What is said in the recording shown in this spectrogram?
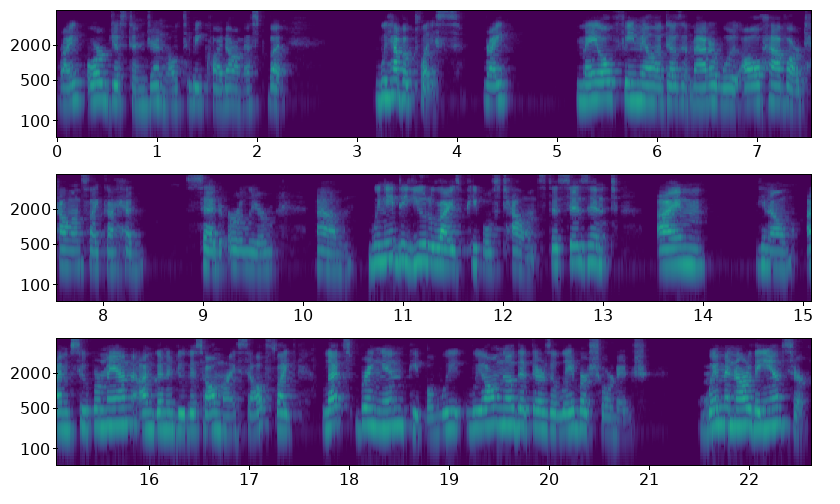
right? Or just in general, to be quite honest. But we have a place, right? male, female, it doesn't matter. We all have our talents, like I had said earlier. Um, we need to utilize people's talents. This isn't, I'm, you know, I'm Superman. I'm going to do this all myself. Like, let's bring in people. We we all know that there's a labor shortage. Women are the answer.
